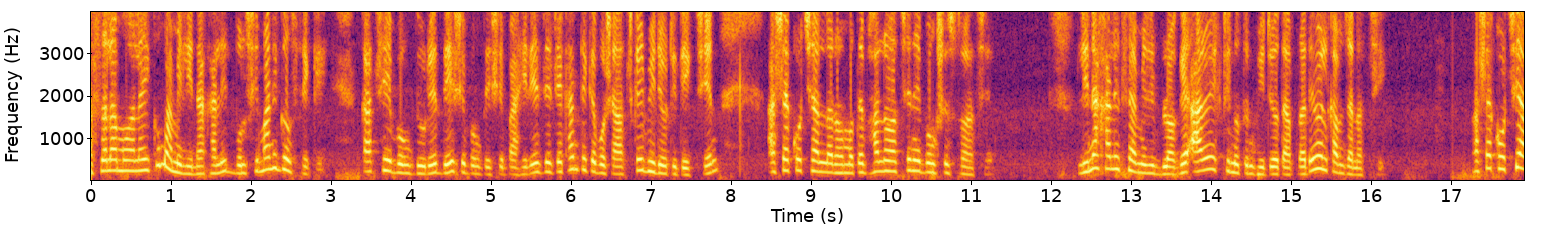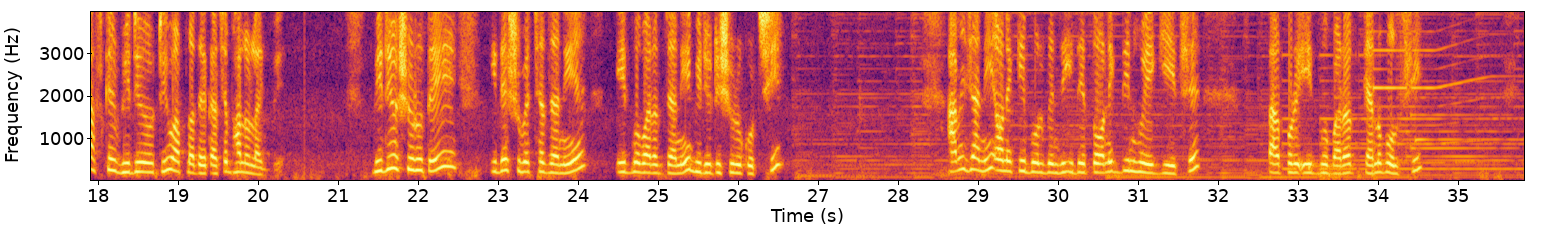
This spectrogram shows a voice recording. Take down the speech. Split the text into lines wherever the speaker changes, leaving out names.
আসসালামু আলাইকুম, আমি লিনা খালিদ বলছি মানিকগঞ্জ থেকে। কাছে এবং দূরে, দেশ এবং দেশে বাহিরে যে যেখান থেকে বসে আজকের ভিডিওটি দেখছেন, আশা করছি আল্লাহ রহমতে ভালো আছেন এবং সুস্থ আছেন। লিনা খালিদ ফ্যামিলি ব্লগে আরও একটি নতুন ভিডিওতে আপনাদের ওয়েলকাম জানাচ্ছি। আশা করছি আজকের ভিডিওটিও আপনাদের কাছে ভালো লাগবে। ভিডিও শুরুতেই ঈদের শুভেচ্ছা জানিয়ে, ঈদ মোবারক জানিয়ে ভিডিওটি শুরু করছি। আমি জানি অনেকেই বলবেন যে ঈদের তো অনেক দিন হয়ে গিয়েছে, তারপরে ঈদ মোবারক কেন বলছি?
